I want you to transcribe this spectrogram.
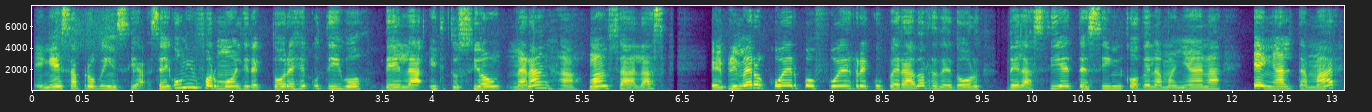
en esa provincia, según informó el director ejecutivo de la institución Naranja, Juan Salas. El primer cuerpo fue recuperado alrededor de las 7.05 de la mañana en alta mar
